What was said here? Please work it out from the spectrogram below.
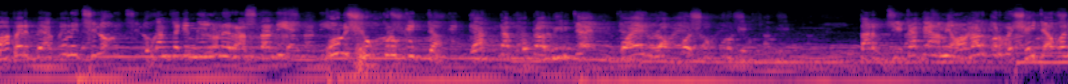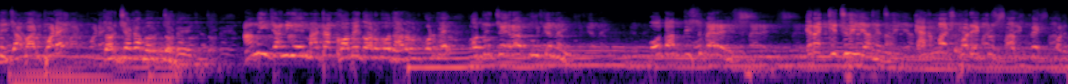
বাপের ব্যাপনে ছিল। ওখান থেকে মিলনের রাস্তা দিয়ে কোন শুক্র কীটটা? একটা ফোঁটা বীর্যে কয়েক লক্ষ শুক্র তার যেটাকে আমি অর্ডার করব, সেইটা ওখানে যাওয়ার পরে দরজাটা বন্ধ হয়ে যাবে। আমি জানি এই মাটা কবে গর্ভ ধারণ করবে, অথচ এরা দুজনেই। বোথ অফ দিস প্যারেন্টস এরা কিছুই জানে না। এক মাস পরে একটু সাসপেক্ট করে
